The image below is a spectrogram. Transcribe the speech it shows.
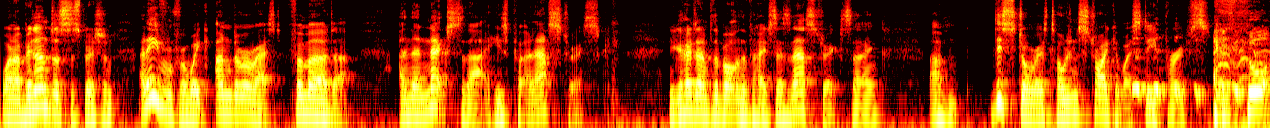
when I'd been under suspicion and even for a week under arrest for murder. And then next to that, he's put an asterisk. You go down to the bottom of the page, there's an asterisk saying, um, This story is told in Striker by Steve Bruce. The thought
